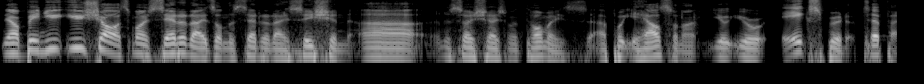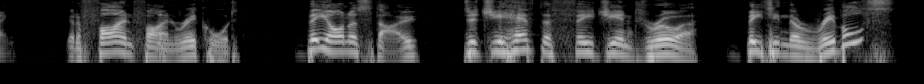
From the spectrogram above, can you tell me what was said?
Now, Ben, you, you show us most Saturdays on the Saturday session uh, in association with Tommy's. Uh, put your house on it. You're, you're expert at tipping. You've got a fine, fine record. Be honest, though did you have the Fijian Drua beating the Rebels?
